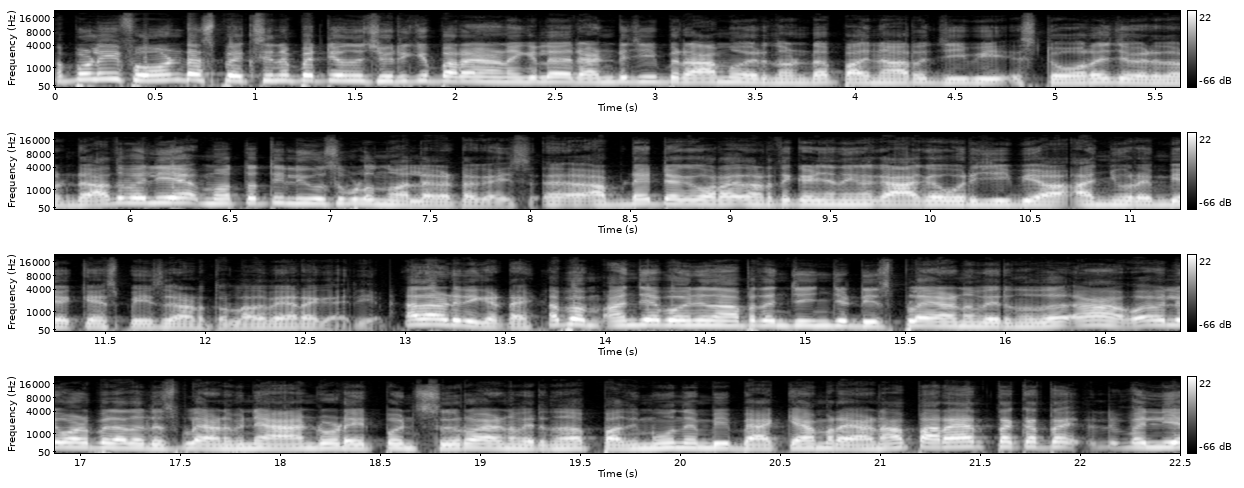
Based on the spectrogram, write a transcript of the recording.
അപ്പോൾ ഈ ഫോണിന്റെ സ്പെക്സിനെ പറ്റി ഒന്ന് ചുരുക്കി പറയുകയാണെങ്കിൽ രണ്ട് ജി ബി റാം വരുന്നുണ്ട് പതിനാറ് ജി ബി സ്റ്റോറേജ് വരുന്നുണ്ട്. അത് വലിയ മൊത്തത്തിൽ യൂസ്ഫുൾ ഒന്നും അല്ല കേട്ടോ ഗൈസ് അപ്ഡേറ്റ് ഒക്കെ കുറേ നടത്തി കഴിഞ്ഞാൽ നിങ്ങൾക്ക് ആകെ ഒരു ജി ബി അഞ്ഞൂറ് എം ബി ഒക്കെ സ്പേസ് കാണത്തുള്ളൂ. അത് വേറെ കാര്യം. അതവിടെ ഇരിക്കട്ടെ. അപ്പം അഞ്ച് പോയിന്റ് നാൽപ്പത്തഞ്ച് ഇഞ്ച് ഡിസ്പ്ലേ ആണ് വരുന്നത്. ആ വലിയ കുഴപ്പമില്ലാത്ത ഡിസ്പ്ലേ ആണ്. പിന്നെ ആൻഡ്രോയിഡ് എയ്റ്റ് പോയിന്റ് സീറോ ആണ് വരുന്നത്. പതിമൂന്ന് എം ബി ബാക്ക് ക്യാമറയാണ് ആ പറയത്തക്കത്തെ വലിയ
